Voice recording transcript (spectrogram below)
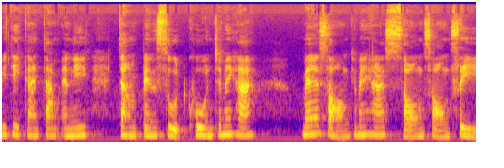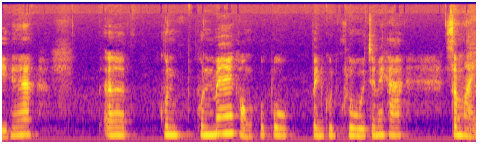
วิธีการจำอันนี้จำเป็นสูตรคูณใช่ไหมคะ แม่สองใช่ไหมคะสองสองสี่เนี่ยเออคุณคุณแม่ของครูปูเป็นคุณครูใช่ไหมคะ สมัย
